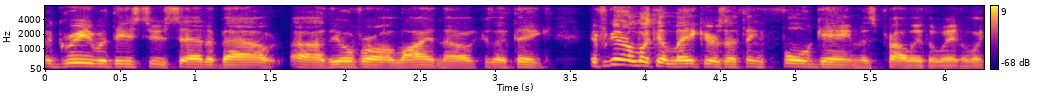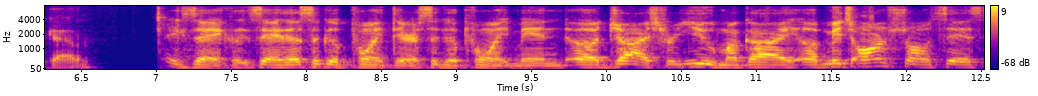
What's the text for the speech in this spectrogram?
Agreed with these two said about uh, the overall line, though, because I think if you're going to look at Lakers, I think full game is probably the way to look at them. Exactly, exactly. That's a good point there. That's a good point, man. Uh, Josh, for you, my guy, uh, Mitch Armstrong says,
